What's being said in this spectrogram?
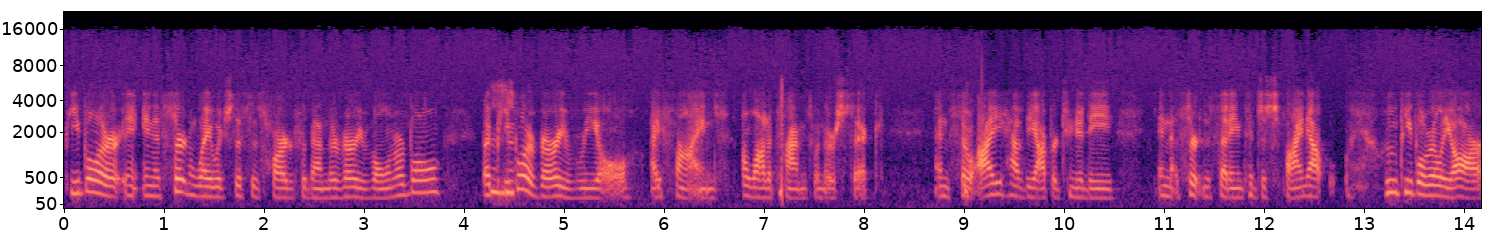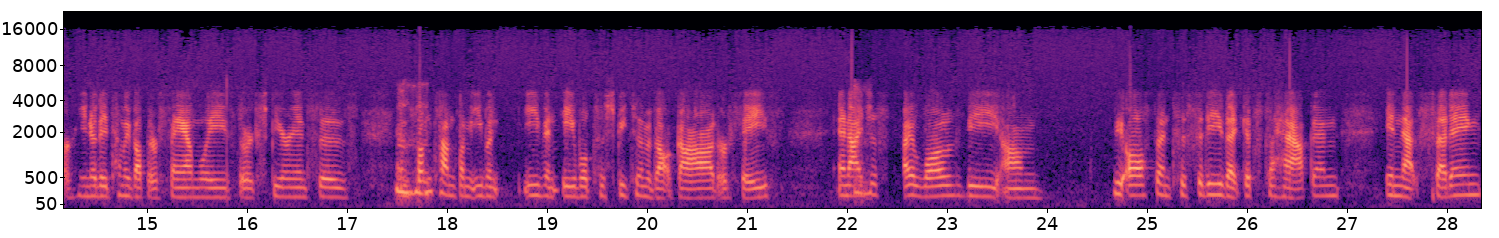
people are in, in a certain way, which this is hard for them. They're very vulnerable, but mm-hmm. people are very real. I find a lot of times when they're sick, and so I have the opportunity in a certain setting to just find out who people really are. You know, they tell me about their families, their experiences, and mm-hmm. sometimes I'm even even able to speak to them about God or faith. And mm-hmm. I just I love the um, the authenticity that gets to happen in that setting.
